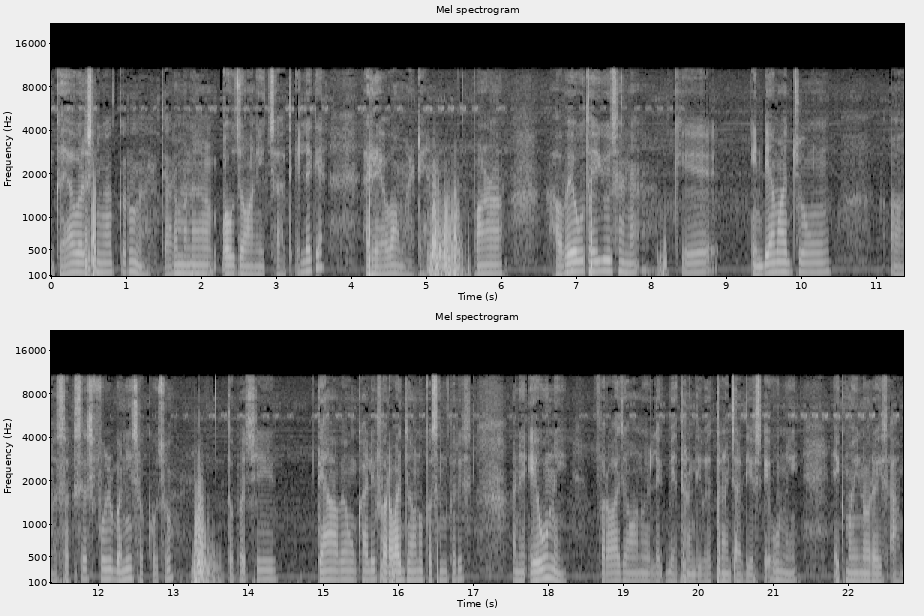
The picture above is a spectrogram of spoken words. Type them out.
ગયા વર્ષની વાત કરું ને, ત્યારે મને બહુ જવાની ઈચ્છા હતી, એટલે કે રહેવા માટે. પણ હવે એવું થઈ ગયું છે ને કે ઇન્ડિયામાં જો હું સક્સેસફુલ બની શકું છું, તો પછી ત્યાં હવે હું ખાલી ફરવા જ જવાનું પસંદ કરીશ. અને એવું નહીં, ફરવા જવાનું એટલે બે ત્રણ દિવસ, ત્રણ ચાર દિવસ એવું નહીં, એક મહિનો રહીશ, આમ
